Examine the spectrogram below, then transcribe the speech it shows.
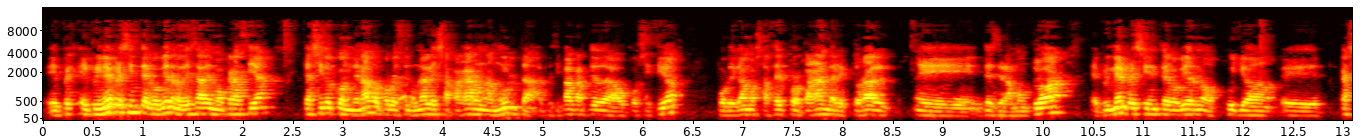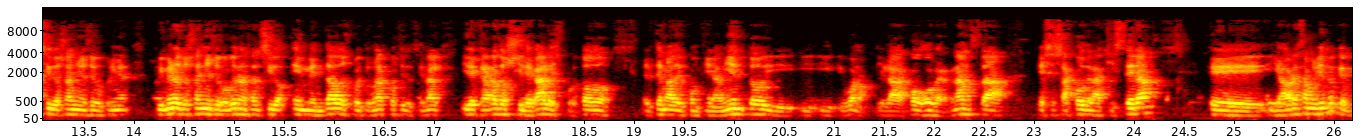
el, el, primer presidente del gobierno de esa democracia que ha sido condenado por los tribunales a pagar una multa al principal partido de la oposición por, digamos, hacer propaganda electoral eh, desde la Moncloa. El primer presidente del gobierno cuyo eh, casi dos años de primer, primeros dos años de gobierno han sido enmendados por el Tribunal Constitucional y declarados ilegales por todo el tema del confinamiento y, y, y bueno, y la cogobernanza que se sacó de la chistera. Eh, y ahora estamos viendo que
